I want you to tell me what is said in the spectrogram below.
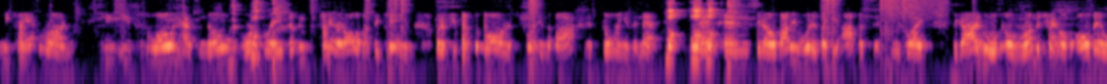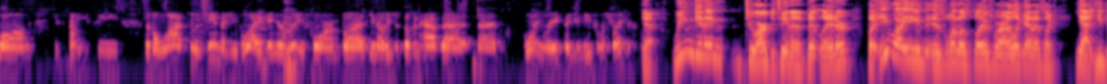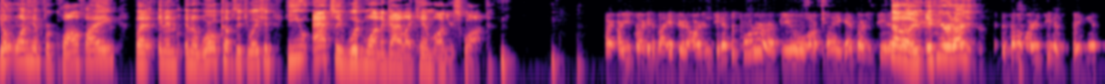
He can't run. He, he's slow and has no work rate. Doesn't care at all about the game. But if you put the ball on his foot in the box, it's going in the net. Well, well, and, well. and you know, Bobby Wood is like the opposite. He's like the guy who he'll run the channels all day long. He's pacey. There's a lot to his game that you'd like, and you're rooting for him. But you know, he just doesn't have that that scoring rate that you need from a striker. Yeah, we can get into Argentina a bit later, but Higuain is one of those players where I look at it as like, yeah, you don't want him for qualifying, but in a, in a World Cup situation, he you actually would want a guy like him on your squad. Are, are you talking about if you're an Argentina supporter or if you are playing against Argentina? No, no, if you're an Argentina. some of Argentina's biggest,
